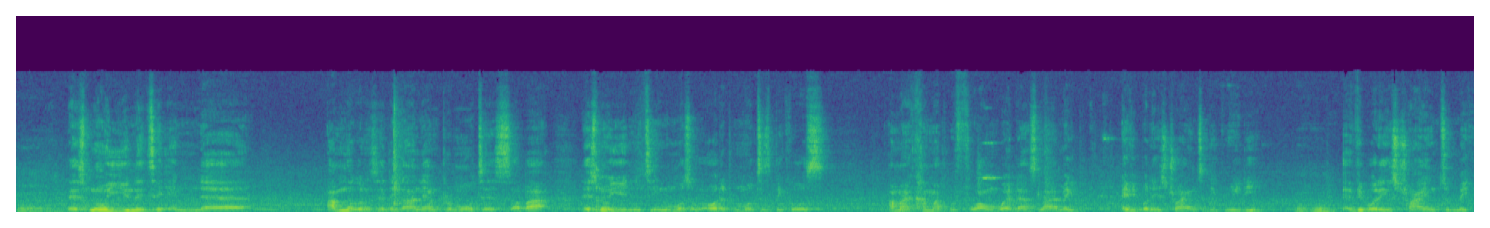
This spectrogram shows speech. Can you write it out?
Mm. There's no unity in the, I'm not going to say the Ghanaian promoters, but there's no unity in most of all the promoters because I might come up with one where that's like maybe everybody is trying to be greedy. Mm -hmm. Everybody is trying to make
